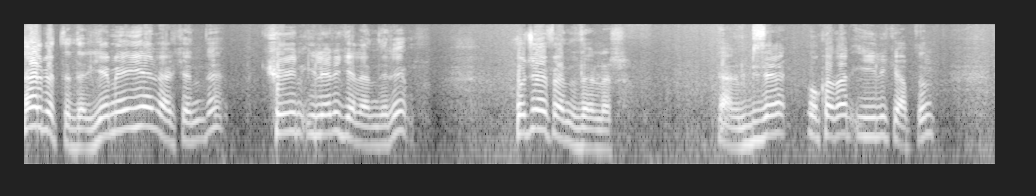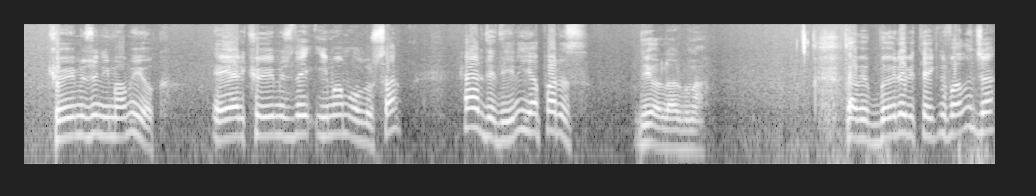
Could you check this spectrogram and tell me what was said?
Elbette der. Yemeği yerlerken de köyün ileri gelenleri hoca efendi derler. Yani bize o kadar iyilik yaptın. Köyümüzün imamı yok. Eğer köyümüzde imam olursa her dediğini yaparız diyorlar buna. Tabi böyle bir teklif alınca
